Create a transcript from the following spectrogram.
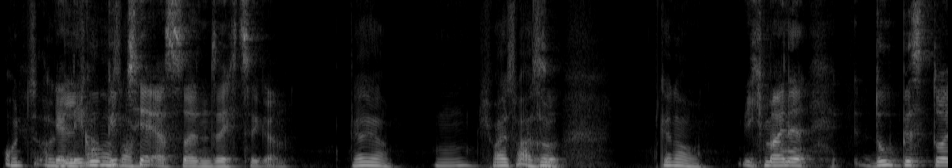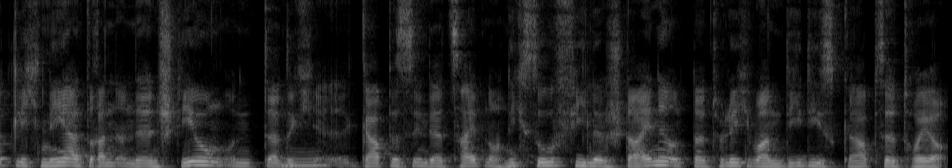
Und Ja, Lego gibt es ja erst seit den 60ern. Ja, ja. Hm, Ich weiß, also, Also, genau. ich meine, du bist deutlich näher dran an der Entstehung und dadurch Mhm. gab es in der Zeit noch nicht so viele Steine und natürlich waren die, die es gab, sehr teuer.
